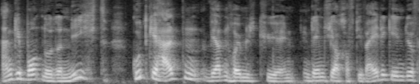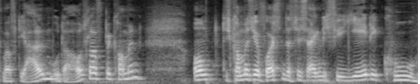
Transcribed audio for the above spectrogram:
Angebunden oder nicht, gut gehalten werden Heumilchkühe, indem sie auch auf die Weide gehen dürfen, auf die Alm oder Auslauf bekommen. Und das kann man sich ja vorstellen, dass es eigentlich für jede Kuh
